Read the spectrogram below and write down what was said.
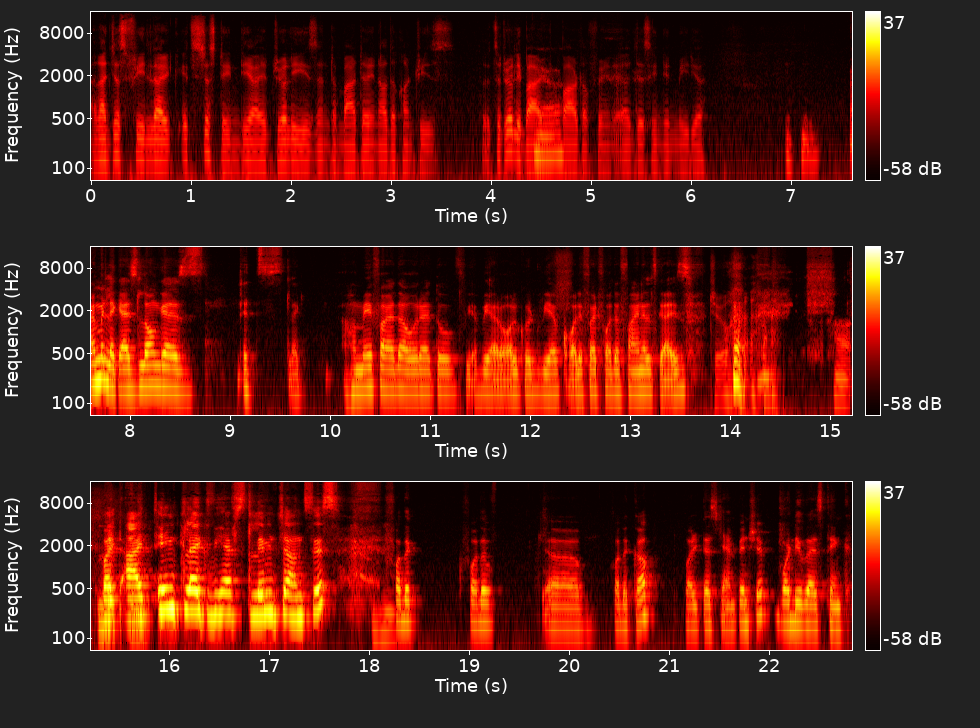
and I just feel like it's just India. It really isn't a matter in other countries. So it's a really bad yeah. part of uh, this Indian media. Mm-hmm. I mean, like as long as it's like हमें फायदा हो रहा है तो we are all good. We have qualified for the finals, guys. True. but I think like we have slim chances mm-hmm. for the for the uh, for the cup World Test Championship. What do you guys think?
